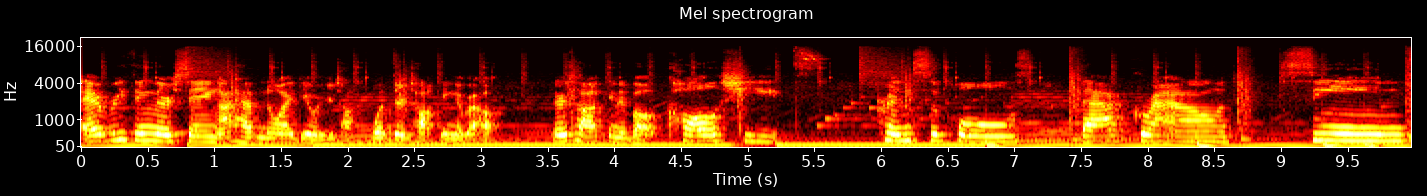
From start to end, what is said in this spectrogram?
everything they're saying I have no idea what you're talking what they're talking about. They're talking about call sheets, principals, background, scenes,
